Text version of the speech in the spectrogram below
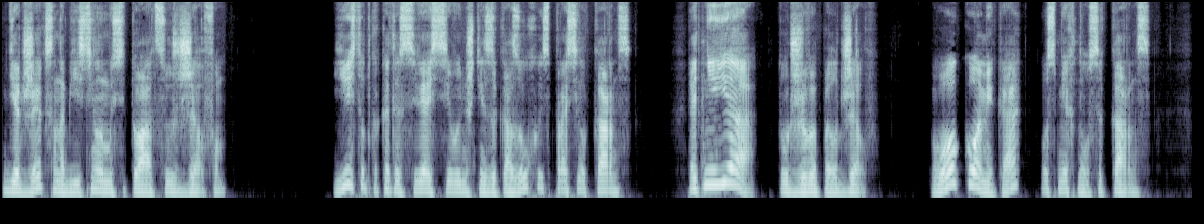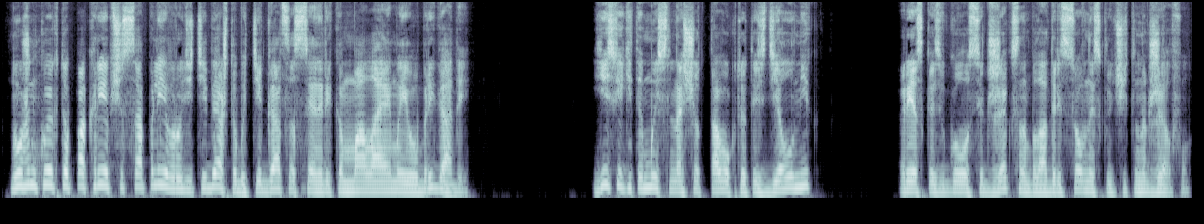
где Джексон объяснил ему ситуацию с Джелфом. «Есть тут какая-то связь с сегодняшней заказухой?» — спросил Карнс. «Это не я!» — тут же выпал Джелф. «О, комик, а?» — усмехнулся Карнс. «Нужен кое-кто покрепче сопли вроде тебя, чтобы тягаться с Энриком Малаем и его бригадой. Есть какие-то мысли насчет того, кто это сделал, Мик?» Резкость в голосе Джексона была адресована исключительно Джелфу.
